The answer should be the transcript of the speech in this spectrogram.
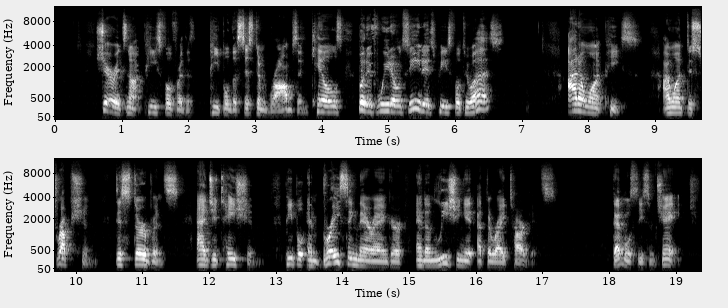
Sure, it's not peaceful for the people the system robs and kills, but if we don't see it, it's peaceful to us. I don't want peace. I want disruption, disturbance, agitation, people embracing their anger and unleashing it at the right targets. Then we'll see some change.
